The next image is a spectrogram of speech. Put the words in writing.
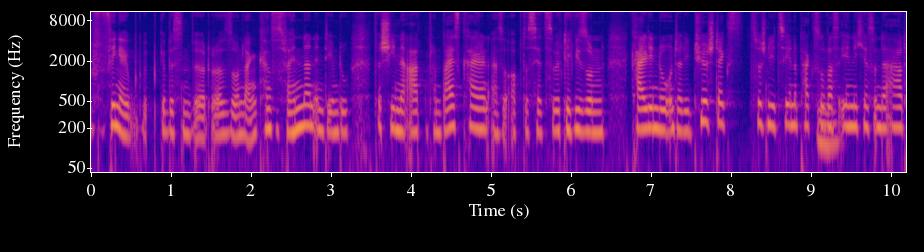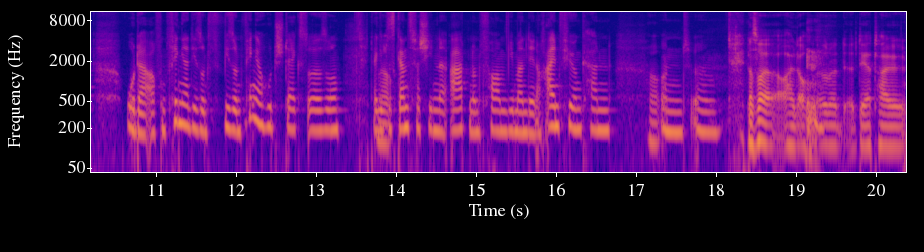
Finger ge- gebissen wird oder so. Und dann kannst du es verhindern, indem du verschiedene Arten von Beißkeilen, also ob das jetzt wirklich wie so ein Keil, den du unter die Tür steckst, zwischen die Zähne packst, so was ähnliches in der Art, oder auf den Finger, die so ein, wie so ein Fingerhut steckst oder so. Da gibt Ja. es ganz verschiedene Arten und Formen, wie man den auch einführen kann. Und ähm, Das war halt auch oder der Teil,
